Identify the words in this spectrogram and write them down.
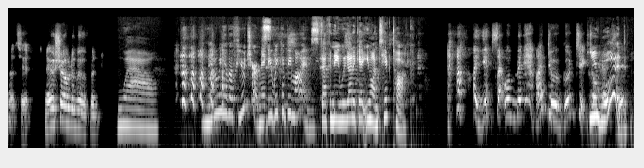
that's it. No shoulder movement. Wow. Maybe we have a future. Maybe we could be mimes. Stephanie, we got to get you on TikTok. yes, that would be. I'd do a good TikTok. You would.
